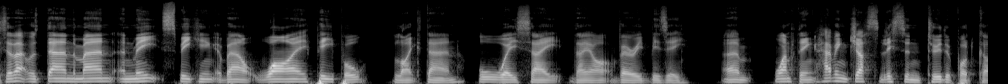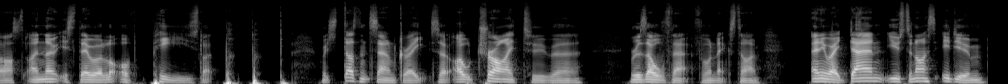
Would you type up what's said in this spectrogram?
so that was Dan the man and me speaking about why people like Dan always say they are very busy. Um, one thing, having just listened to the podcast, I noticed there were a lot of P's, like p, p, p, which doesn't sound great. So I'll try to uh, resolve that for next time. Anyway, Dan used a nice idiom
